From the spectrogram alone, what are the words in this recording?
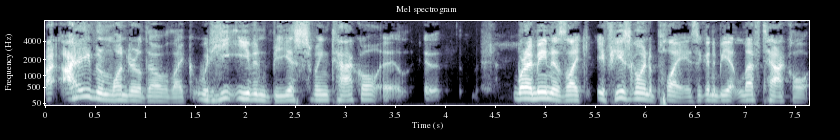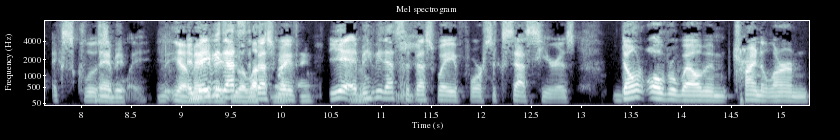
I, I even wonder though, like, would he even be a swing tackle? It, it, what I mean is, like, if he's going to play, is it going to be at left tackle exclusively? Maybe. Yeah, and maybe, maybe that's the best way. yeah, mm-hmm. maybe that's the best way for success here. Is don't overwhelm him trying to learn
